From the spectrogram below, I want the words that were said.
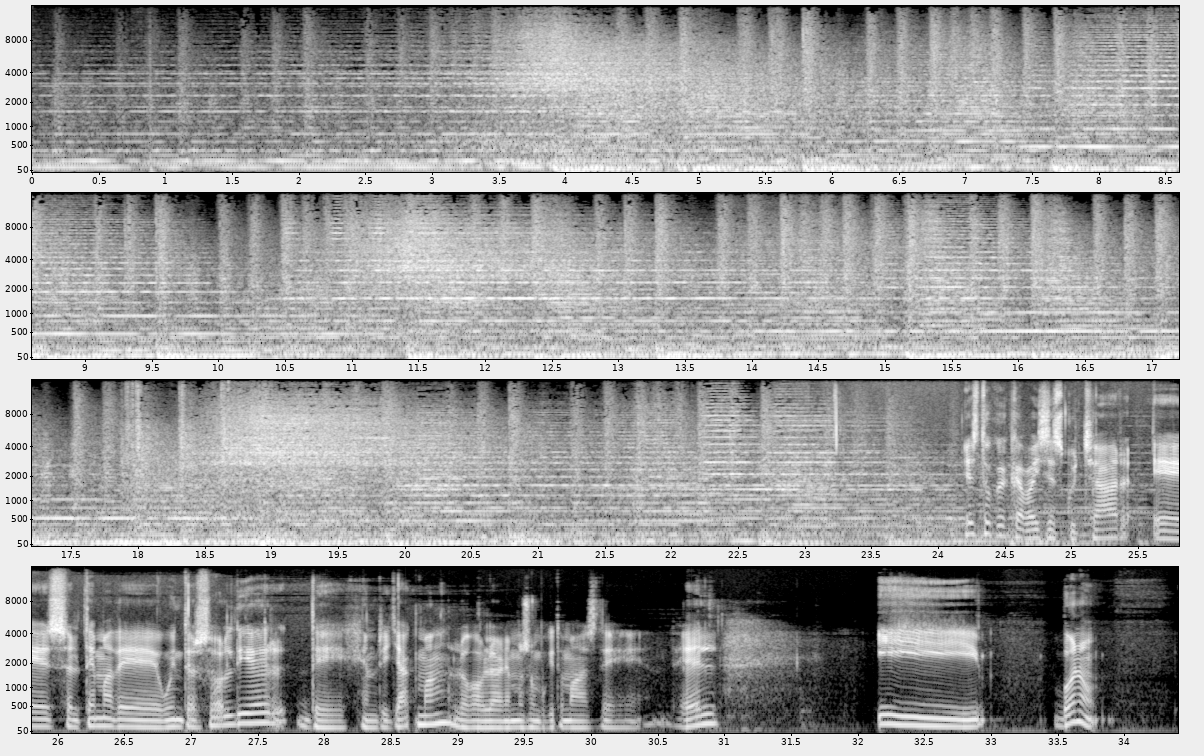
Esto que acabáis de escuchar es el tema de Winter Soldier de Henry Jackman, luego hablaremos un poquito más de, él. Y bueno,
